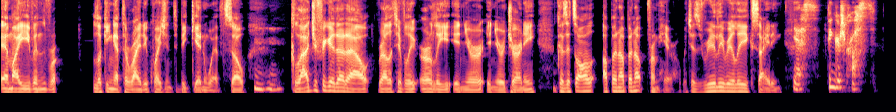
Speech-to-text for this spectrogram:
am I even looking at the right equation to begin with. So mm-hmm. glad you figured that out relatively early in your in your journey because it's all up and up and up from here, which is really really exciting. Yes, fingers crossed.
